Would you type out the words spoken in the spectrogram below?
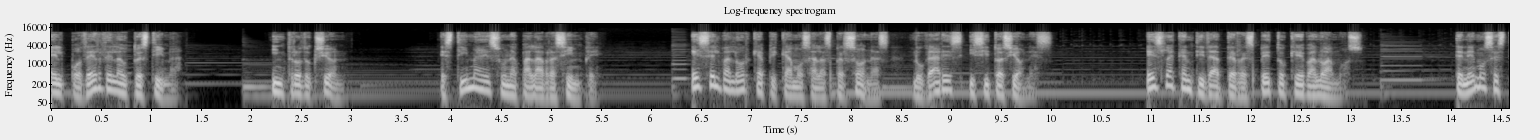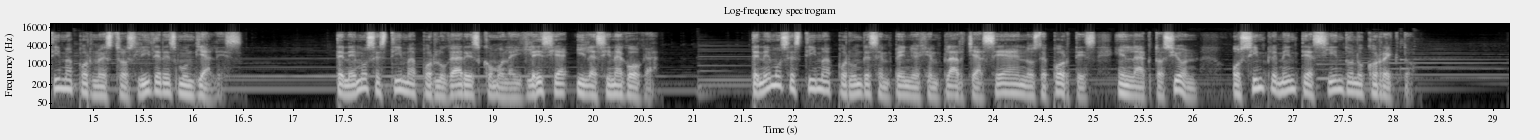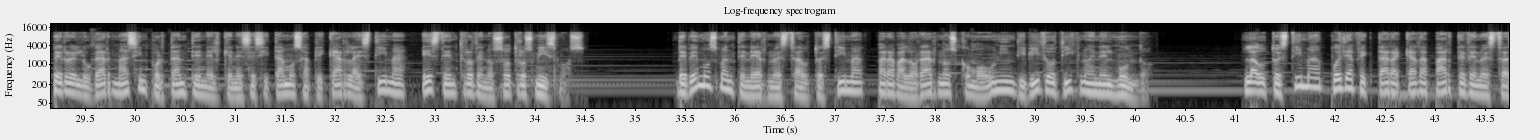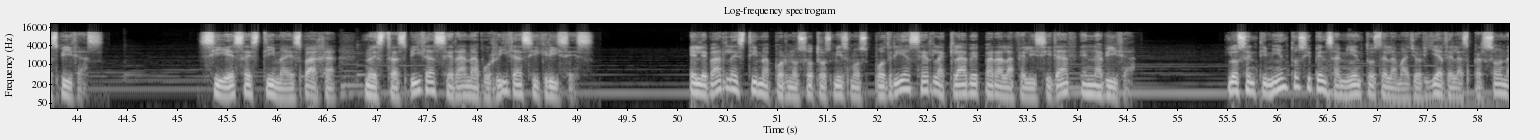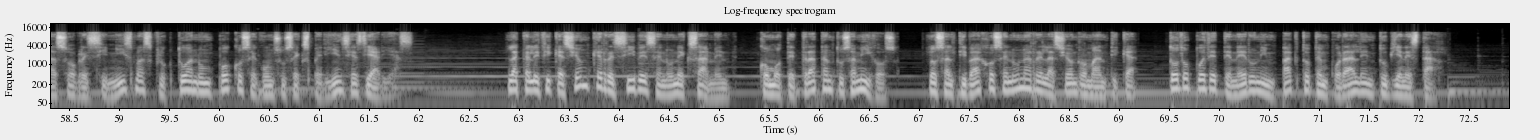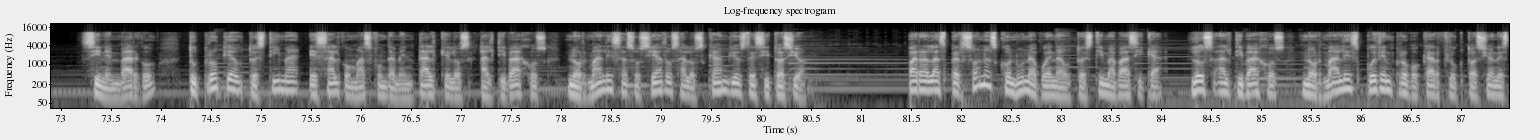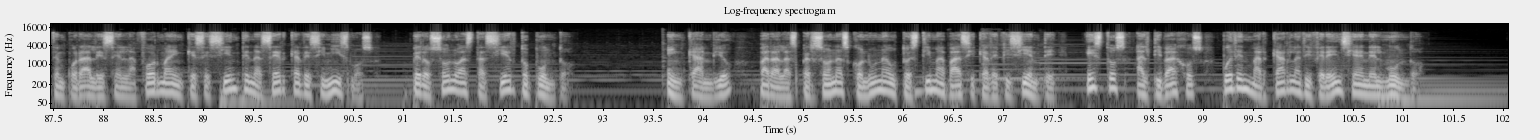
El poder de la autoestima. Introducción. Estima es una palabra simple. Es el valor que aplicamos a las personas, lugares y situaciones. Es la cantidad de respeto que evaluamos. Tenemos estima por nuestros líderes mundiales. Tenemos estima por lugares como la iglesia y la sinagoga. Tenemos estima por un desempeño ejemplar ya sea en los deportes, en la actuación o simplemente haciendo lo correcto. Pero el lugar más importante en el que necesitamos aplicar la estima es dentro de nosotros mismos. Debemos mantener nuestra autoestima para valorarnos como un individuo digno en el mundo. La autoestima puede afectar a cada parte de nuestras vidas. Si esa estima es baja, nuestras vidas serán aburridas y grises. Elevar la estima por nosotros mismos podría ser la clave para la felicidad en la vida. Los sentimientos y pensamientos de la mayoría de las personas sobre sí mismas fluctúan un poco según sus experiencias diarias. La calificación que recibes en un examen, cómo te tratan tus amigos, los altibajos en una relación romántica, todo puede tener un impacto temporal en tu bienestar. Sin embargo, tu propia autoestima es algo más fundamental que los altibajos normales asociados a los cambios de situación. Para las personas con una buena autoestima básica, los altibajos normales pueden provocar fluctuaciones temporales en la forma en que se sienten acerca de sí mismos, pero solo hasta cierto punto. En cambio, para las personas con una autoestima básica deficiente, estos altibajos pueden marcar la diferencia en el mundo.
